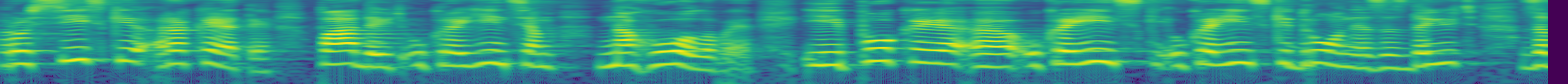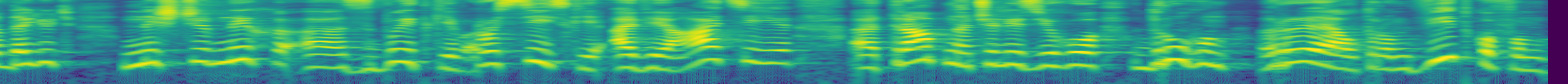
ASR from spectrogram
російські ракети падають українцям на голови, і поки е, українські, українські дрони заздають, завдають нищівних е, збитків російській авіації, е, Трамп на чолі з його другом риелтором Віткофом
